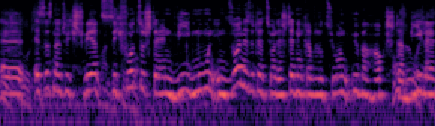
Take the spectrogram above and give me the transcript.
Äh, es ist natürlich schwer, sich vorzustellen, wie nun in so einer Situation der ständigen Revolution überhaupt stabile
